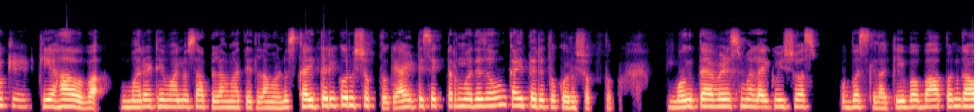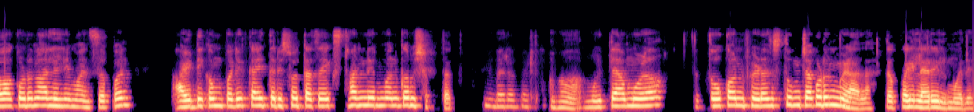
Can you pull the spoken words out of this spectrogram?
ओके की हा बाबा मराठी माणूस आपला मातीतला माणूस काहीतरी करू शकतो. की आय टी सेक्टरमध्ये जाऊन काहीतरी तो करू शकतो. मग त्यावेळेस मला एक विश्वास बसला की बाबा आपण गावाकडून आलेली माणसं पण आय टी कंपनीत काहीतरी स्वतःचं एक स्थान निर्माण करू शकतात. बरोबर. हा मग त्यामुळं तो कॉन्फिडन्स तुमच्याकडून मिळाला त्या पहिल्या रील मध्ये.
